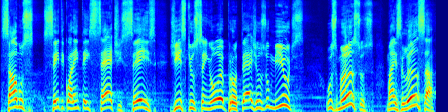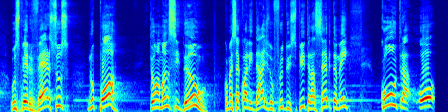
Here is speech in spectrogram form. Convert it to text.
Salmos 147, 6 diz que o Senhor protege os humildes, os mansos, mas lança os perversos no pó. Então a mansidão como essa qualidade do fruto do Espírito, ela serve também contra o,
